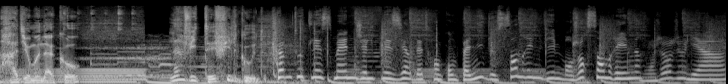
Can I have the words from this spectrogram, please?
Radio Monaco, l'invité Feel Good. Comme toutes les semaines, j'ai le plaisir d'être en compagnie de Sandrine Vim. Bonjour Sandrine. Bonjour Julia.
